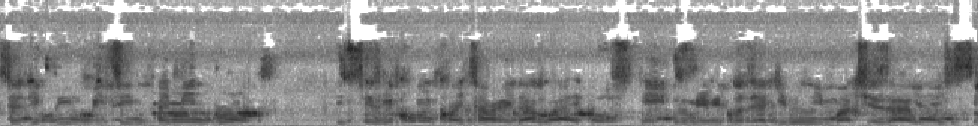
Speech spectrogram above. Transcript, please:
Cedric being beaten. I mean, bro, it's, it's becoming quite tiring. That's why I don't stay love AEW because they're giving me matches that I want to see.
